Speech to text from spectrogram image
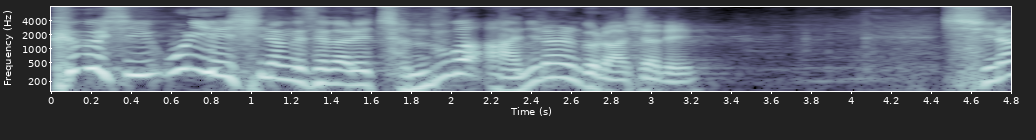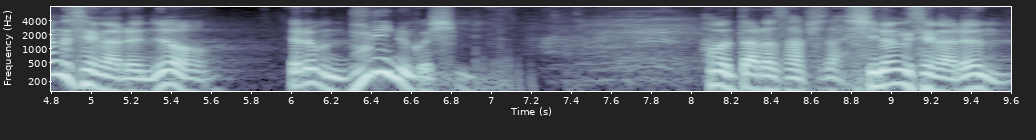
그것이 우리의 신앙생활의 전부가 아니라는 걸 아셔야 돼요. 신앙생활은요, 여러분, 누리는 것입니다. 한번 따라서 합시다. 신앙생활은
